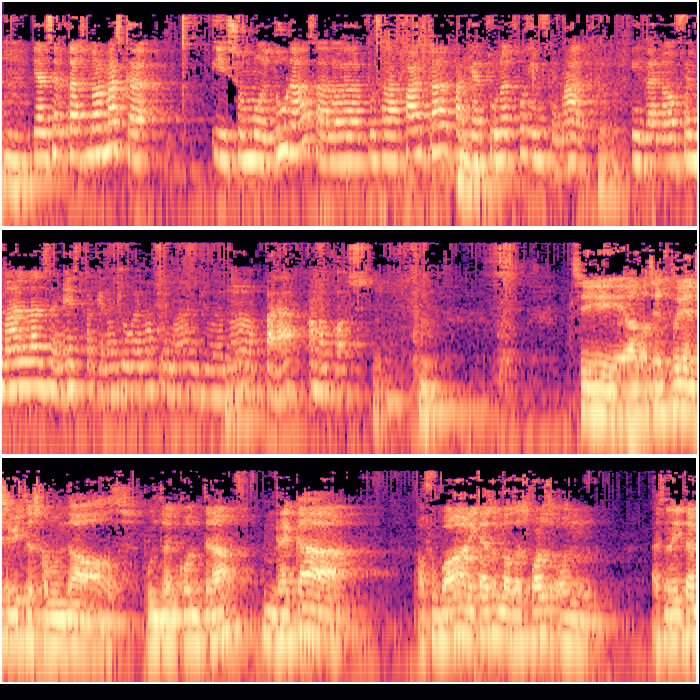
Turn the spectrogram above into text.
Mm. hi ha certes normes que i són molt dures a l'hora de posar la falta perquè tu no et puguin fer mal i de no fer mal als altres perquè no juguem a fer mal, juguem a parar amb el cos Sí, les lesions podrien ser vistes com un dels punts en contra. Mm. Crec que el futbol americà és un dels esports on es necessita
